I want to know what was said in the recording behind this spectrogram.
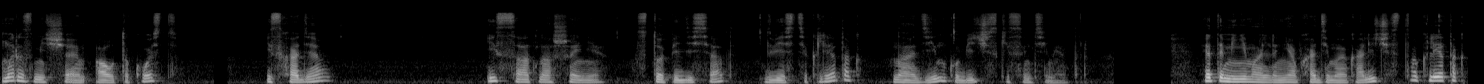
Мы размещаем аутокость, исходя из соотношения 150-200 клеток на 1 кубический сантиметр. Это минимально необходимое количество клеток,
